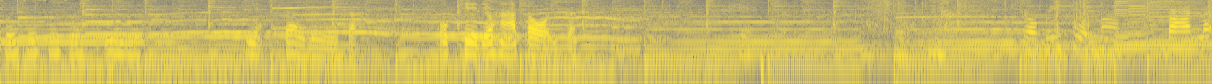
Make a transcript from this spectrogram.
สวยสวยสวยสวยอือเนี่ยใช่เลยค่ะ โอเค เดี๋ยวหาต่ออีกกันดอกนี้สวยมาก บานละ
